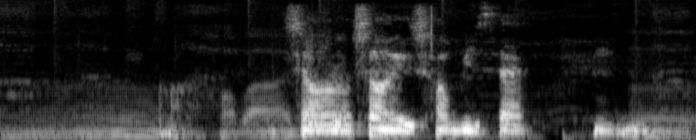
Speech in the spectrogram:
嗯，好吧，像上一场比赛，嗯嗯嗯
